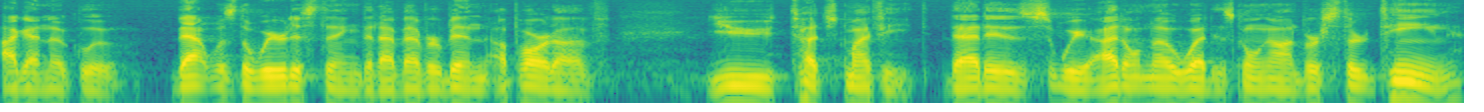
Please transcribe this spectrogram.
I got no clue. That was the weirdest thing that I've ever been a part of. You touched my feet. That is weird. I don't know what is going on. Verse 13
